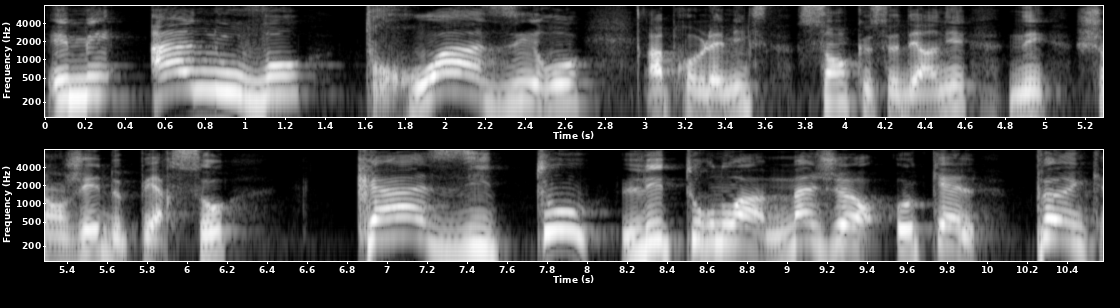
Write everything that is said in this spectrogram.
et met à nouveau 3-0 à Problem X sans que ce dernier n'ait changé de perso. Quasi tous les tournois majeurs auxquels Punk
